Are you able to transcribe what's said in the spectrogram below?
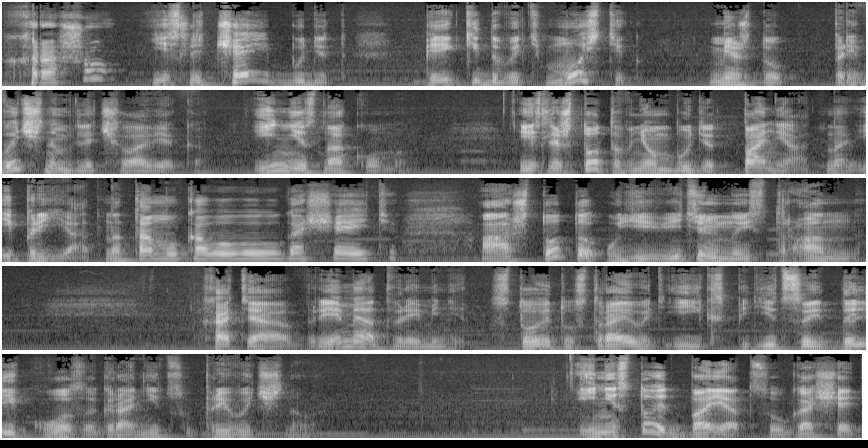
Хорошо, если чай будет перекидывать мостик между привычным для человека и незнакомым. Если что-то в нем будет понятно и приятно тому, кого вы угощаете, а что-то удивительно и странно. Хотя время от времени стоит устраивать и экспедиции далеко за границу привычного. И не стоит бояться угощать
